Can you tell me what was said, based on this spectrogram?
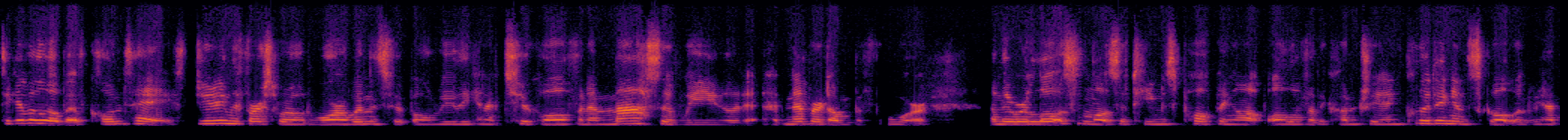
to give a little bit of context, during the First World War, women's football really kind of took off in a massive way that it had never done before. And there were lots and lots of teams popping up all over the country, including in Scotland. We had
